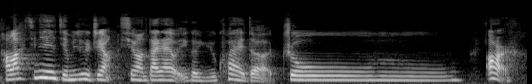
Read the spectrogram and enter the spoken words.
好了，今天的节目就是这样，希望大家有一个愉快的周。二。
